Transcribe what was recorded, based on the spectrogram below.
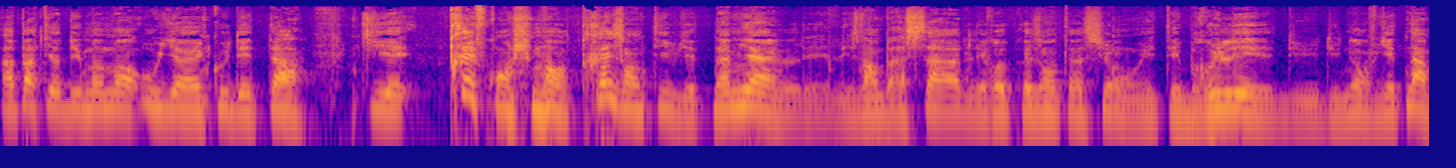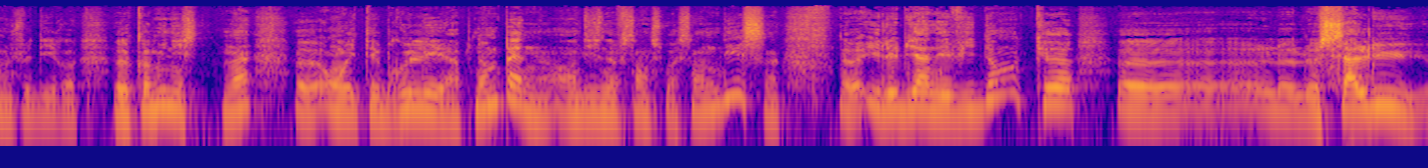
à partir du moment où il y a un coup d'État qui est très franchement très anti-vietnamien. Les, ambassades, les représentations ont été brûlées du, Nord-Vietnam, je veux dire euh, communistes, hein, euh, ont été brûlées à Phnom Penh en 1970. Euh, il est bien évident que le, salut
